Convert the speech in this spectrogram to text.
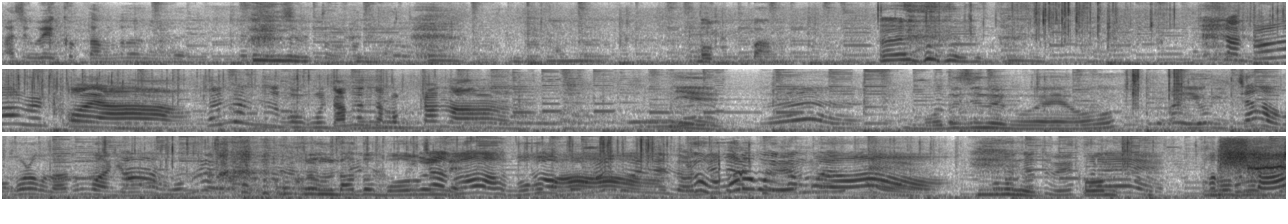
아직 메이크업도 안 받았는데. 지금 또 먹었다. 먹방. 진짜 또 먹을 거야. 할머니도 먹고 짜면서 먹잖아. 예. 뭐 드시는 거예요? 아니 여기 있잖아. 먹으라고 놔둔 거 아니야? 그럼 나도 먹을래. 있잖아. 먹어봐 먹으라고 했는데 이거 먹으라고 왜 있는 거야. 먹는데도 왜 그럼- 그래 바꾼다?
